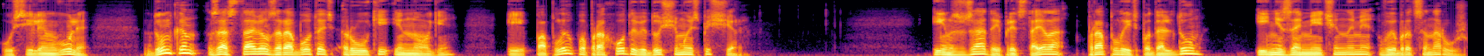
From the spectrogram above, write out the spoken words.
Усилием воли Дункан заставил заработать руки и ноги, и поплыл по проходу, ведущему из пещеры. Им с Джадой предстояло проплыть подо льдом и незамеченными выбраться наружу.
